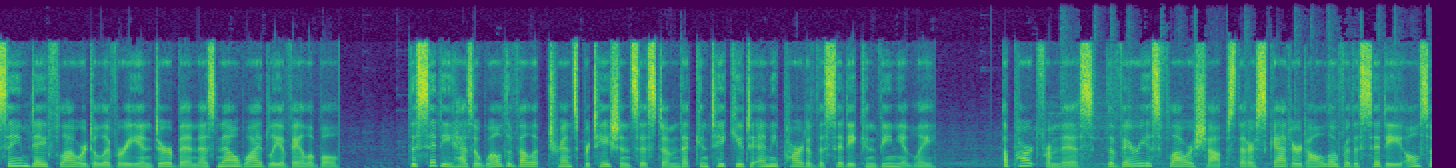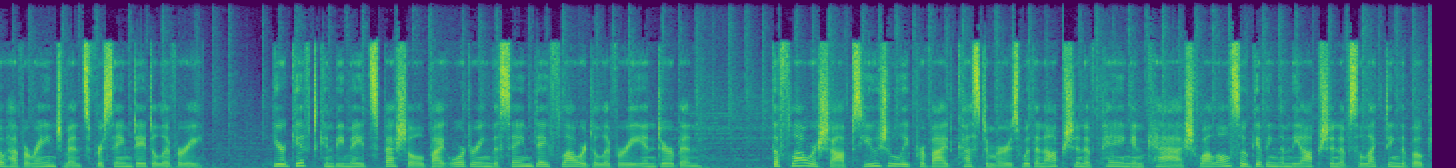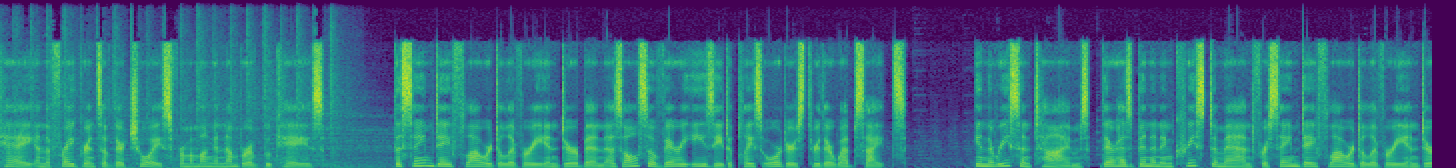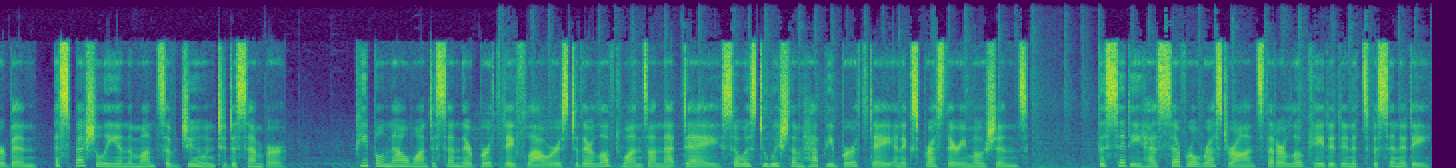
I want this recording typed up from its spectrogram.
Same-day flower delivery in Durban is now widely available. The city has a well-developed transportation system that can take you to any part of the city conveniently. Apart from this, the various flower shops that are scattered all over the city also have arrangements for same-day delivery. Your gift can be made special by ordering the same-day flower delivery in Durban. The flower shops usually provide customers with an option of paying in cash while also giving them the option of selecting the bouquet and the fragrance of their choice from among a number of bouquets. The same-day flower delivery in Durban is also very easy to place orders through their websites. In the recent times, there has been an increased demand for same-day flower delivery in Durban, especially in the months of June to December. People now want to send their birthday flowers to their loved ones on that day so as to wish them happy birthday and express their emotions. The city has several restaurants that are located in its vicinity.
